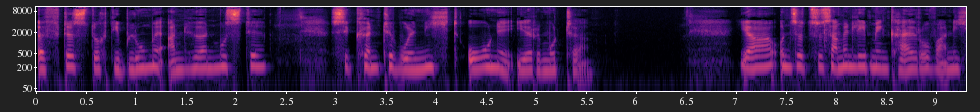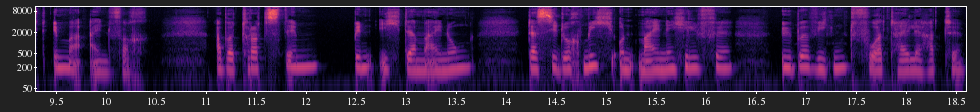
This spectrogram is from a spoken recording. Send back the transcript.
öfters durch die Blume anhören musste, sie könnte wohl nicht ohne ihre Mutter. Ja, unser Zusammenleben in Kairo war nicht immer einfach, aber trotzdem bin ich der Meinung, dass sie durch mich und meine Hilfe überwiegend Vorteile hatte.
